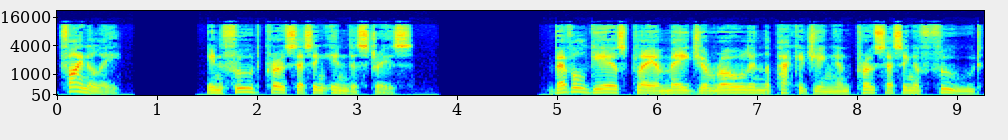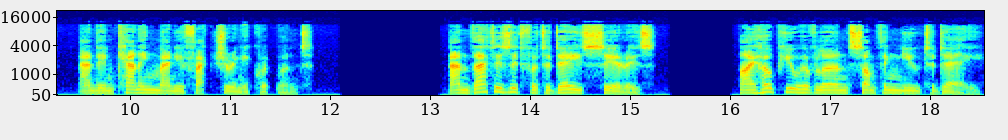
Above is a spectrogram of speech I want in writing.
Finally, in food processing industries. Bevel gears play a major role in the packaging and processing of food, and in canning manufacturing equipment. And that is it for today's series. I hope you have learned something new today.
